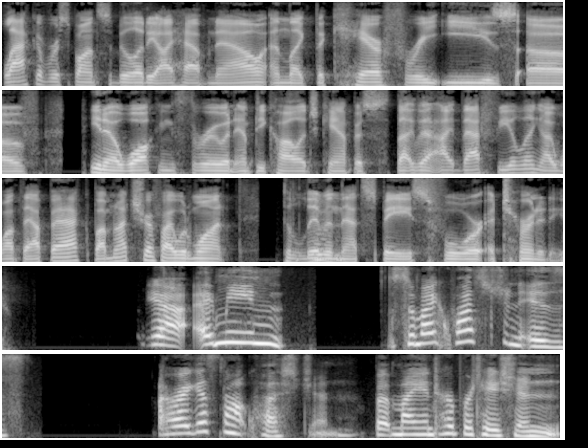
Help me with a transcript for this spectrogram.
lack of responsibility I have now and like the carefree ease of you know, walking through an empty college campus. That that, I, that feeling, I want that back. But I'm not sure if I would want to live in mm-hmm. that space for eternity. Yeah, I mean, so my question is, or I guess not question, but my interpretation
